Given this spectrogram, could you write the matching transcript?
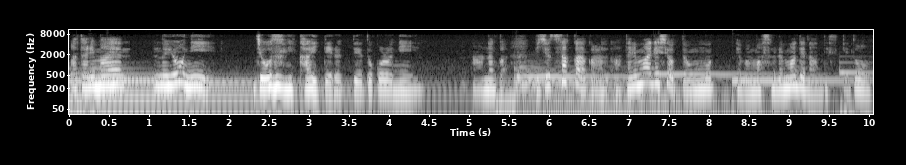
当たり前のように上手に描いてるっていうところに、あなんか美術作家だから当たり前でしょって思えば、まあそれまでなんですけど、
